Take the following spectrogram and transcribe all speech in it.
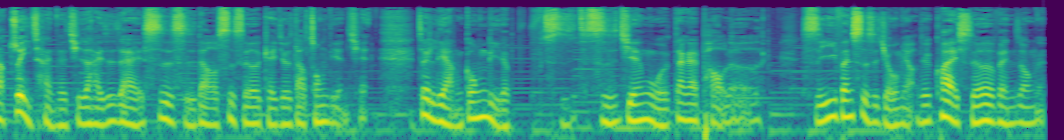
那最惨的其实还是在四十到四十二 K，就是到终点前这两公里的时时间，我大概跑了十一分四十九秒，就快十二分钟了。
